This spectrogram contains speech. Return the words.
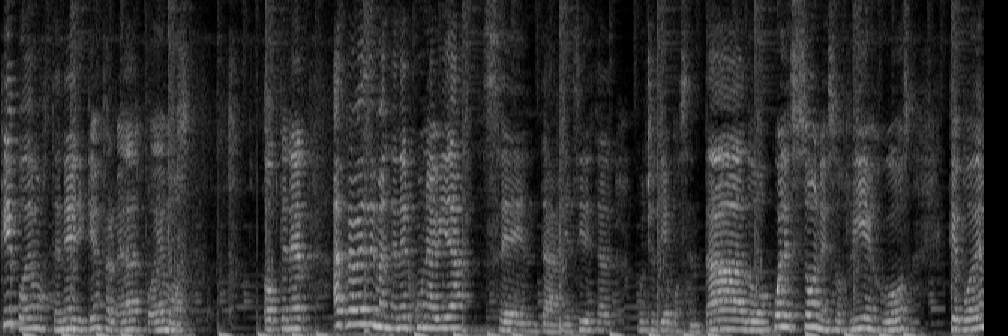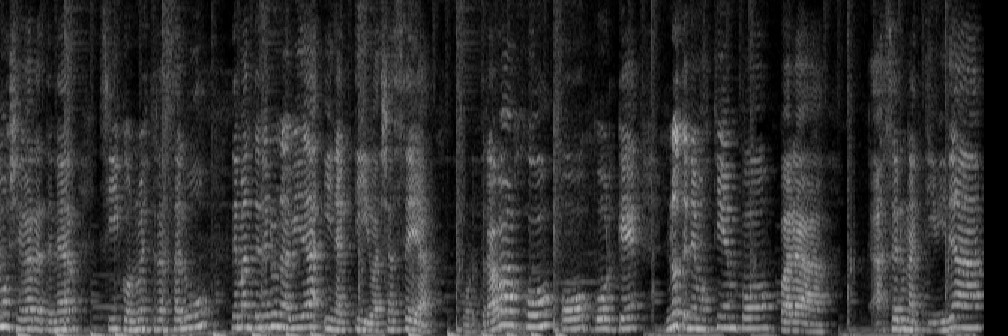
que podemos tener y qué enfermedades podemos obtener a través de mantener una vida sedentaria, es de estar mucho tiempo sentado, cuáles son esos riesgos que podemos llegar a tener ¿sí? con nuestra salud de mantener una vida inactiva, ya sea por trabajo o porque no tenemos tiempo para hacer una actividad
